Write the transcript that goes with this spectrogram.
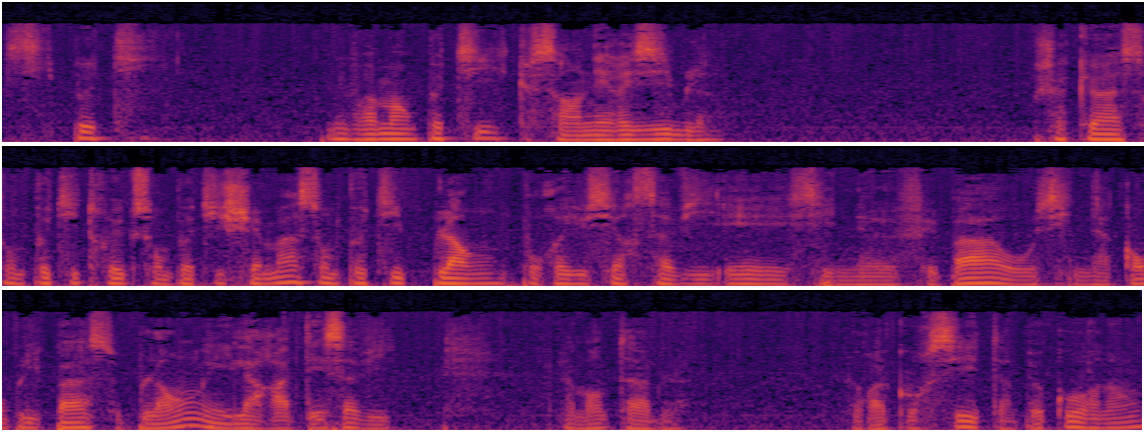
si petit, mais vraiment petit que ça en est risible. Chacun a son petit truc, son petit schéma, son petit plan pour réussir sa vie. Et s'il ne fait pas ou s'il n'accomplit pas ce plan, il a raté sa vie. Lamentable. Le raccourci est un peu court, non?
